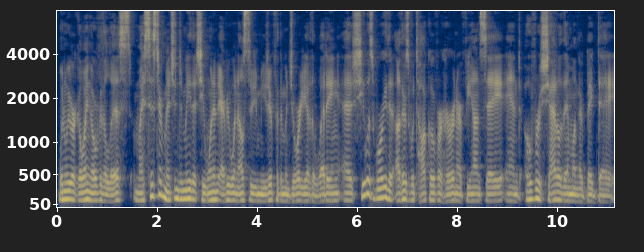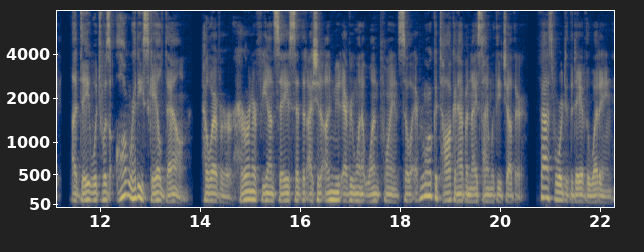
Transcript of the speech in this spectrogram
When we were going over the list, my sister mentioned to me that she wanted everyone else to be muted for the majority of the wedding, as she was worried that others would talk over her and her fiance and overshadow them on their big day, a day which was already scaled down. However, her and her fiance said that I should unmute everyone at one point so everyone could talk and have a nice time with each other. Fast forward to the day of the wedding.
